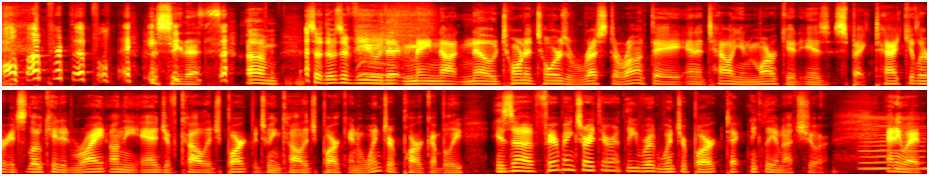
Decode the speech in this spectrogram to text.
all over the place. see that. Um, so those of you that may not know, Tornatore's Restaurante and Italian Market is spectacular. It's located right on the edge of College Park, between College Park and Winter Park, I believe. Is uh, Fairbanks right there at Lee Road, Winter Park? Technically, I'm not sure. anyway.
